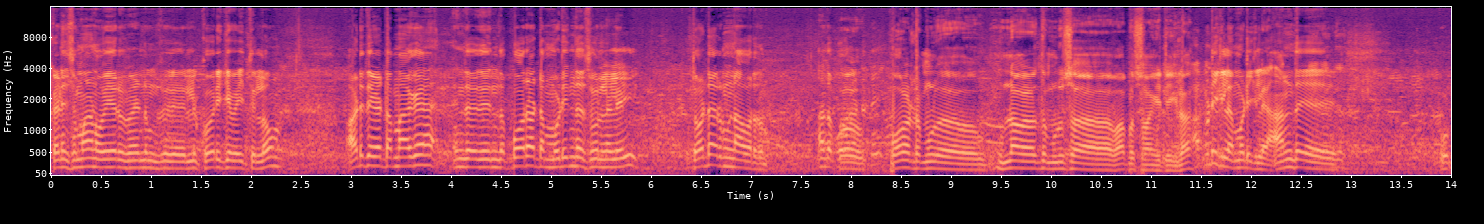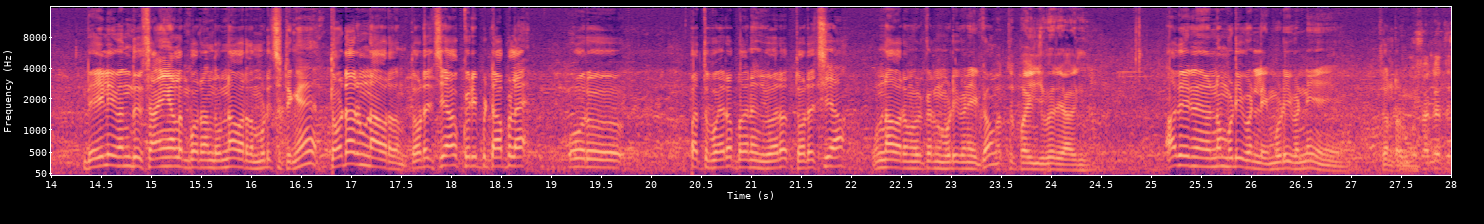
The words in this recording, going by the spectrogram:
கணிசமான உயர்வு வேண்டும் என்று கோரிக்கை வைத்துள்ளோம். அடுத்த கட்டமாக இந்த இந்த போராட்டம் முடிந்த சூழ்நிலையில் தொடர் உண்ணாவிரதம். அந்த போராட்டம் முழு உண்ணாவிரதத்தை முழுசாக வாபஸ் வாங்கிட்டீங்களா? முடிக்கல முடிக்கல. அந்த டெய்லி வந்து சாயங்காலம் போகிற அந்த உண்ணாவிரதம் முடிச்சிட்டுங்க. தொடர் உண்ணாவிரதம். தொடர்ச்சியாக குறிப்பிட்டாப்பில் ஒரு பத்து பேரோ பதினஞ்சு பேரோ தொடர்ச்சியாக உண்ணாவிரதம் இருக்கிறன்னு முடிவு பண்ணியிருக்கோம். பத்து பதினஞ்சு பேர் யாருங்க? அது இன்னும் முடிவு பண்ணலைங்க முடிவு பண்ணி சொல்கிறோம் சங்கத்தை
